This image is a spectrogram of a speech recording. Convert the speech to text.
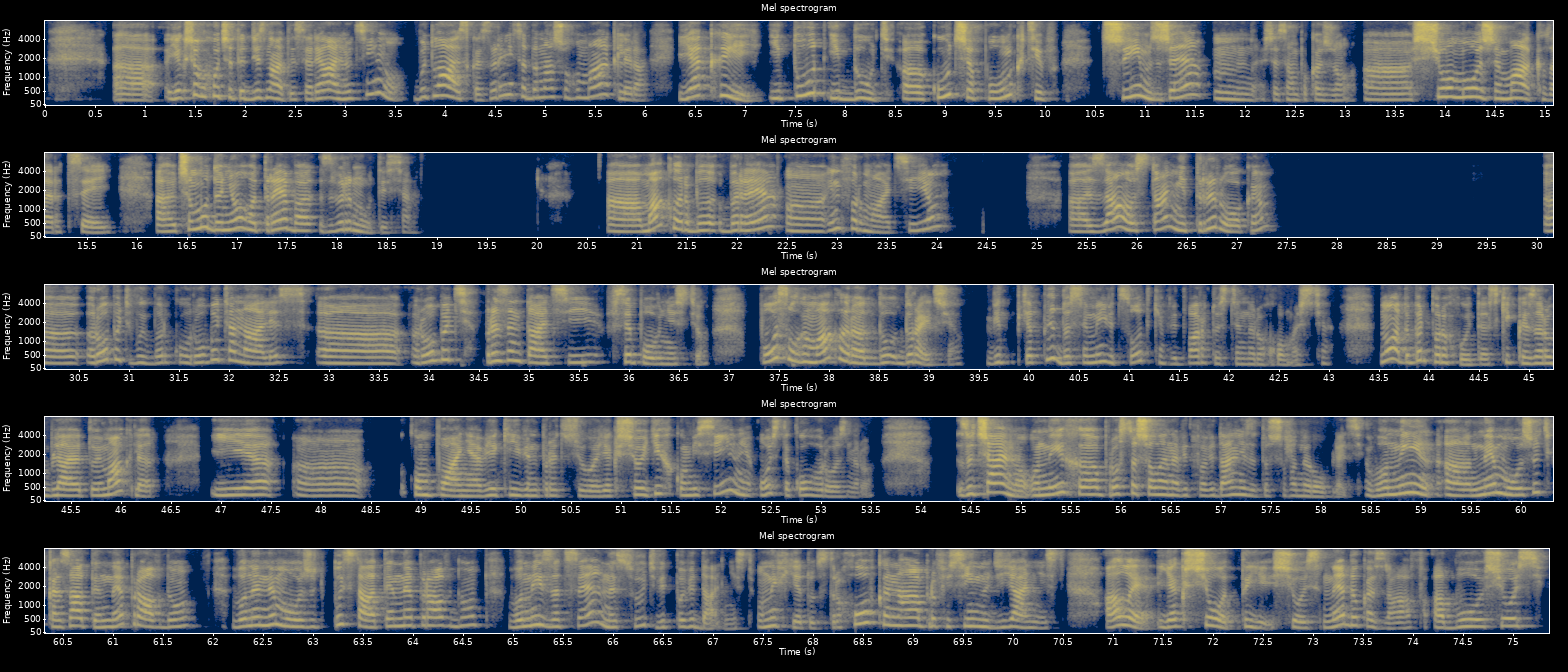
Якщо ви хочете дізнатися реальну ціну, будь ласка, зверніться до нашого маклера, який і тут ідуть е, куча пунктів, чим же зараз вам покажу, що може маклер цей, чому до нього треба звернутися. Маклер бере е, інформацію за останні три роки, робить виборку, робить аналіз, е, робить презентації, все повністю. Послуги маклера, до, до речі, від 5 до 7% від вартості нерухомості. Ну, а тепер порахуйте, скільки заробляє той маклер і е, компанія, в якій він працює, якщо їх комісійні ось такого розміру. Звичайно, у них е, просто шалена відповідальність за те, що вони роблять. Вони е, не можуть казати неправду, вони не можуть писати неправду, вони за це несуть відповідальність. У них є тут страховка на професійну діяльність, але якщо ти щось не доказав або щось.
